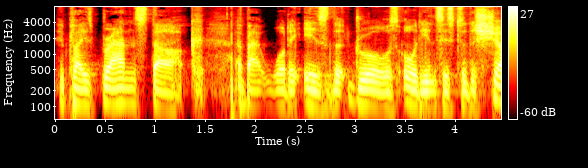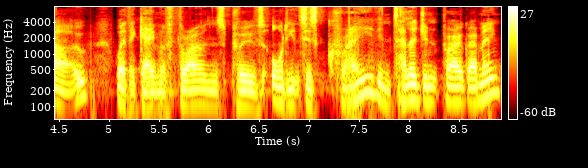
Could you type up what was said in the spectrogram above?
who plays Bran Stark, about what it is that draws audiences to the show, whether Game of Thrones proves audiences crave intelligent programming,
